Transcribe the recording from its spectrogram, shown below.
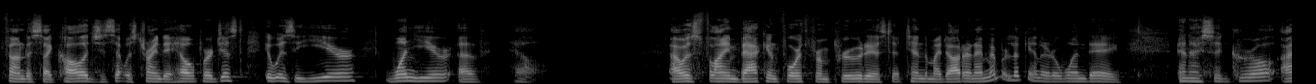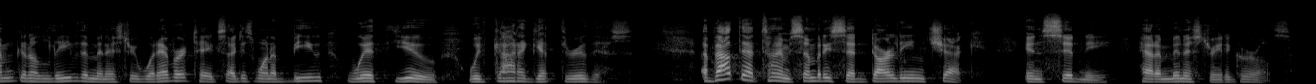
found a psychologist that was trying to help her. Just, it was a year, one year of hell. I was flying back and forth from Peru to attend to my daughter, and I remember looking at her one day, and I said, Girl, I'm going to leave the ministry, whatever it takes. I just want to be with you. We've got to get through this. About that time, somebody said, Darlene Zschech in Sydney had a ministry to girls.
